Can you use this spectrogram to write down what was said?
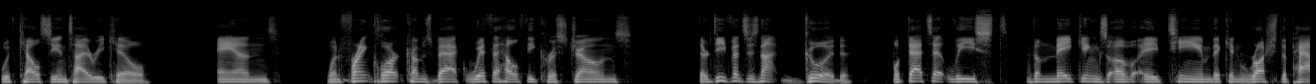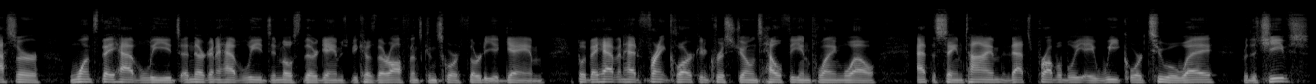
with Kelce and Tyreek Hill. And when Frank Clark comes back with a healthy Chris Jones, their defense is not good, but that's at least the makings of a team that can rush the passer once they have leads, and they're going to have leads in most of their games because their offense can score 30 a game. But they haven't had Frank Clark and Chris Jones healthy and playing well at the same time. That's probably a week or two away for the Chiefs.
